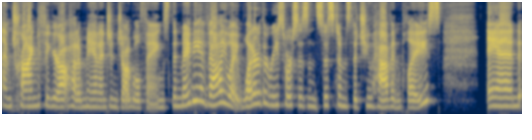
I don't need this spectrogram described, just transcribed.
I'm trying to figure out how to manage and juggle things, then maybe evaluate what are the resources and systems that you have in place and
